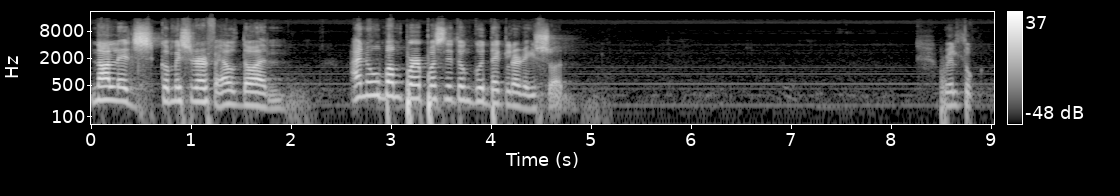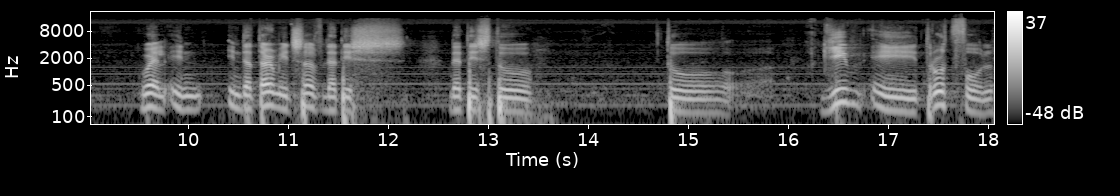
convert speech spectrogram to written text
knowledge, Commissioner Feldon, ano bang purpose nitong good declaration? Well, to, well, in in the term itself, that is that is to to give a truthful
